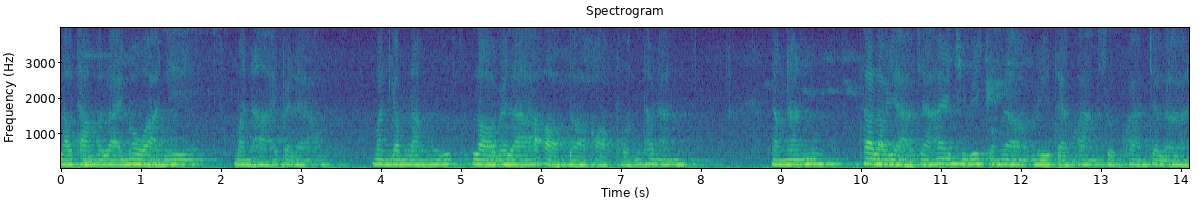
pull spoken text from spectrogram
เราทำอะไรเมื่อวานนี้ มันหายไปแล้ว มันกำลังรอเวลาออกดอกออกผลเท่านั้น ดังนั้นถ้าเราอยากจะให้ชีวิตของเรามีแต่ความสุขความเจริญ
